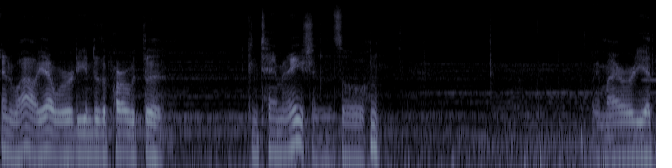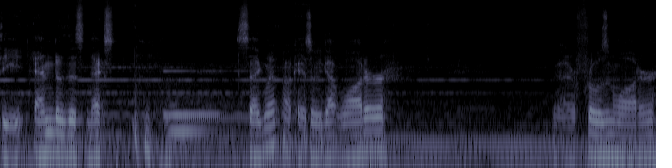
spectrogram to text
And wow, yeah, we're already into the part with the contamination, so... Hmm. Am I already at the end of this next segment? Okay, so we got water. We got our frozen water.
